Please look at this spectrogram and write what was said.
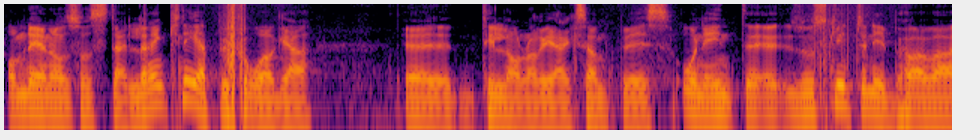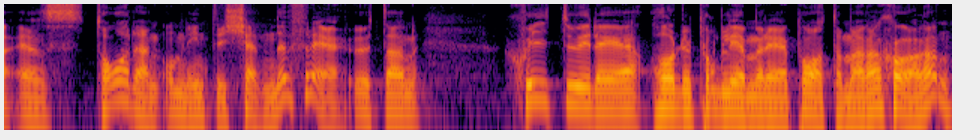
Om det är någon som ställer en knepig fråga till någon av er exempelvis. Och ni inte, då ska inte ni behöva ens ta den om ni inte känner för det. Utan skit du i det, har du problem med det, prata med arrangören.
